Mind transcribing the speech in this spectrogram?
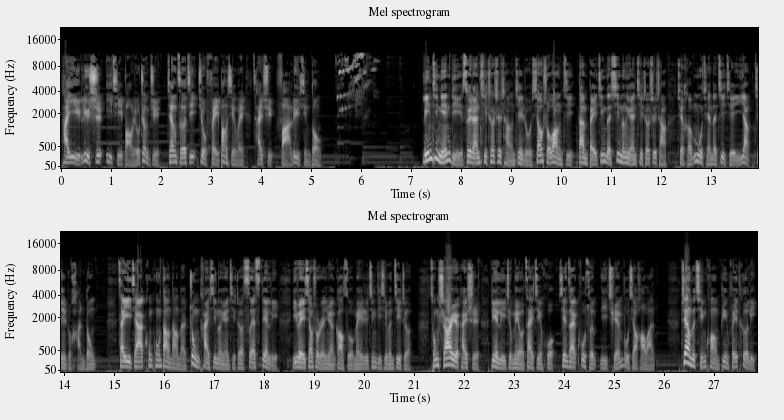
她已与律师一起保留证据，将择机就诽谤行为采取法律行动。临近年底，虽然汽车市场进入销售旺季，但北京的新能源汽车市场却和目前的季节一样进入寒冬。在一家空空荡荡的众泰新能源汽车 4S 店里，一位销售人员告诉《每日经济新闻》记者：“从十二月开始，店里就没有再进货，现在库存已全部消耗完。”这样的情况并非特例。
